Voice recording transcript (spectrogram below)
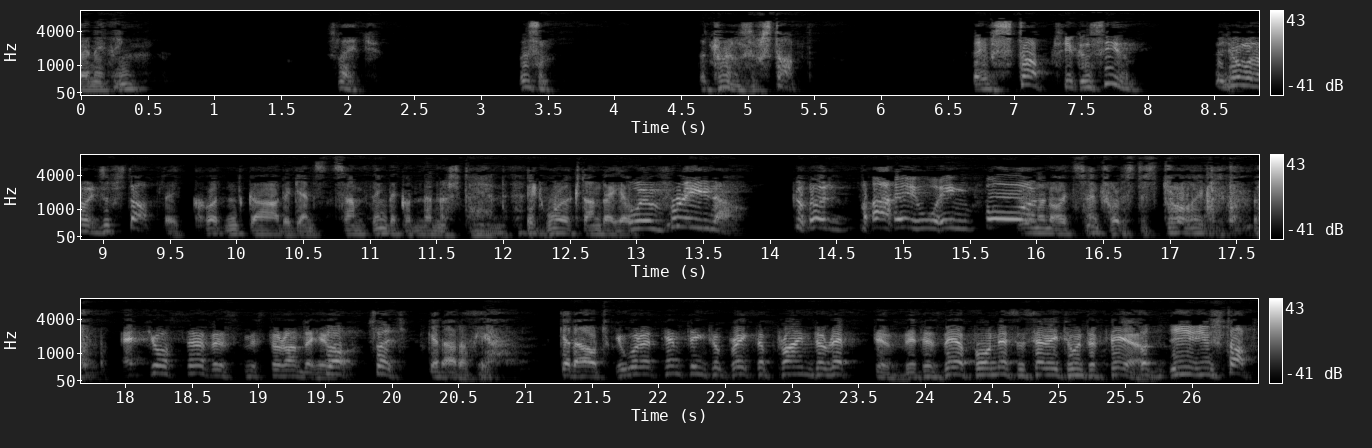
Anything? Sledge. Listen. The drills have stopped. They've stopped. You can see them. The humanoids have stopped. They couldn't guard against something they couldn't understand. It worked under your... We're free now. Goodbye, Wing 4. Humanoid Central is destroyed. At your service, Mr. Underhill. No, Sledge. Get out of here. Get out. You were attempting to break the prime directive. It is therefore necessary to interfere. But you, you stopped.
